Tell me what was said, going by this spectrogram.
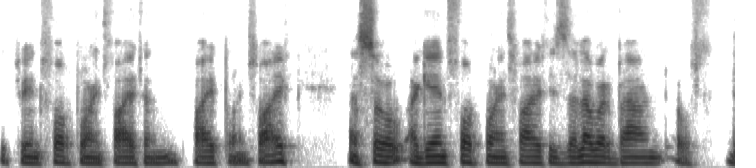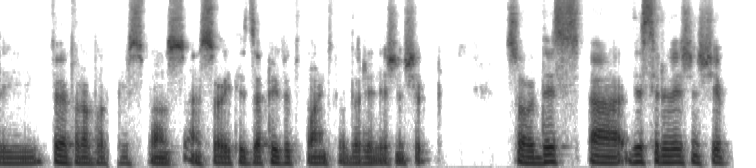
between 4.5 and 5.5. And so again, 4.5 is the lower bound of the favorable response. And so it is a pivot point for the relationship. So this uh, this relationship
